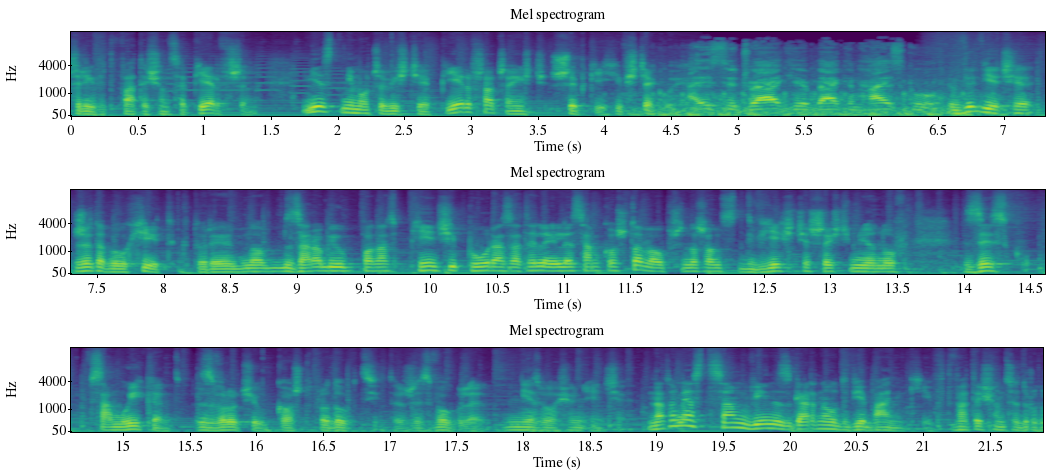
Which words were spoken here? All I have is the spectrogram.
czyli w 2001. Jest nim oczywiście pierwsza część Szybkich i Wściekłych. Wy wiecie, że to był hit, który no, zarobił ponad 5,5 raza tyle, ile sam kosztował, przynosząc 206 milionów zysku. W sam weekend zwrócił koszt produkcji. To już jest w ogóle niezłe osiągnięcie. Natomiast sam Win zgarnął dwie bańki. W 2002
